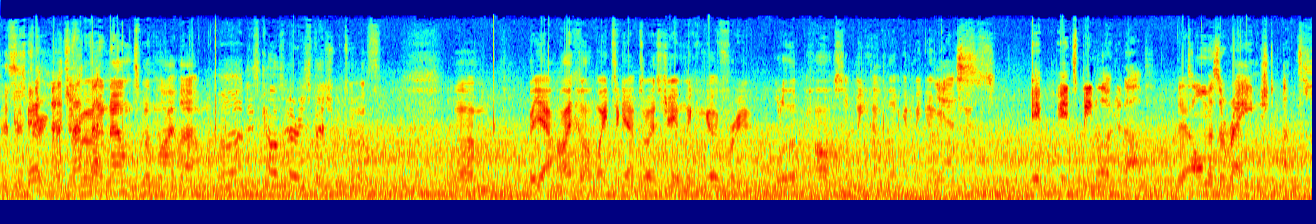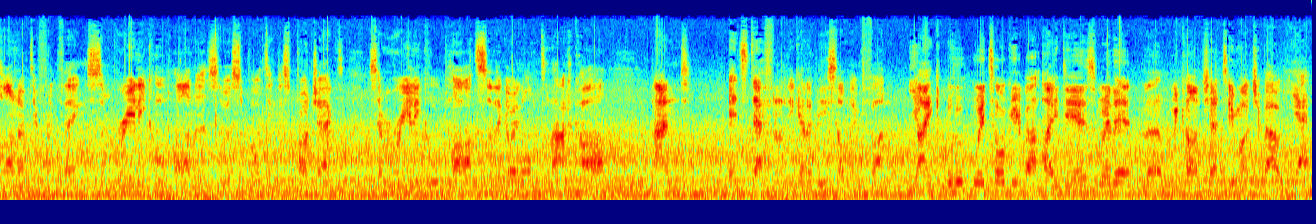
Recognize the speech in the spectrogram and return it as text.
This is true. Which is with an announcement like that, oh, this car's very special to us. Um, but yeah, I can't wait to get up to SG and we can go through all of the parts that we have that are going to be going Yes. On. It, it's been loaded up. Yeah. Tom has arranged a ton of different things. Some really cool partners who are supporting this project. Some really cool parts that are going onto that car, and it's definitely going to be something fun. Yeah. Like we're talking about ideas with it that we can't share too much about yet.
